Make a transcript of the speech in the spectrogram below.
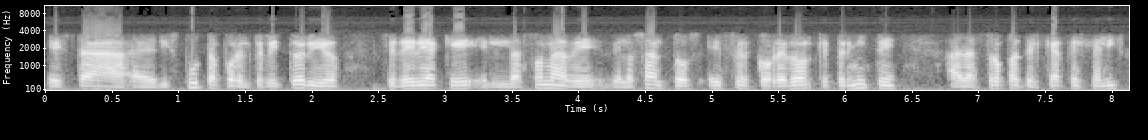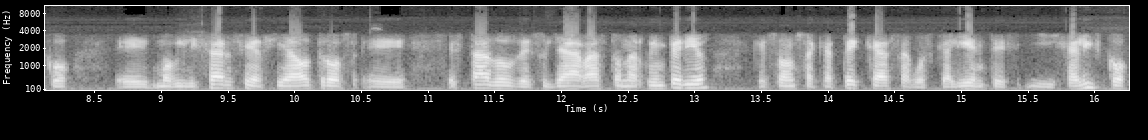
Esta disputa por el territorio se debe a que la zona de, de los Altos es el corredor que permite a las tropas del cártel Jalisco eh, movilizarse hacia otros eh, estados de su ya vasto narcoimperio, que son Zacatecas, Aguascalientes y Jalisco.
